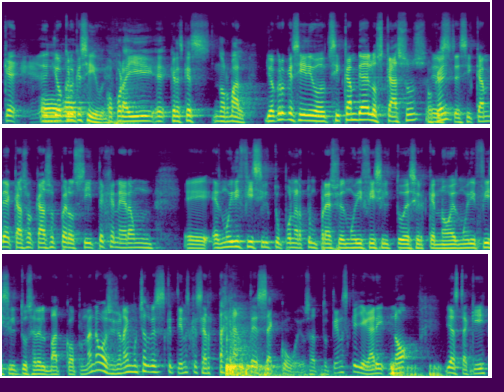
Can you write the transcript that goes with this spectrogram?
Que, eh, yo creo que sí, güey. O por ahí eh, crees que es normal. Yo creo que sí, digo, sí cambia de los casos, este, sí cambia de caso a caso, pero sí te genera un... Eh, es muy difícil tú ponerte un precio, es muy difícil tú decir que no, es muy difícil tú ser el bad cop. En una negociación hay muchas veces que tienes que ser tajante seco, güey. O sea, tú tienes que llegar y no, y hasta aquí,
